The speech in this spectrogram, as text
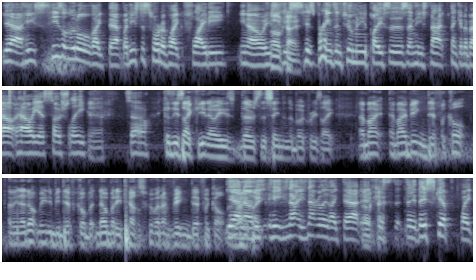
Yeah, he's he's a little like that, but he's just sort of like flighty. You know, he's, Okay. he's his brain's in too many places, and he's not thinking about how he is socially. Yeah. So because he's like you know he's there's the scene in the book where he's like am i am i being difficult i mean i don't mean to be difficult but nobody tells me when i'm being difficult yeah, And no, he's he, he's not he's not really like that Okay. they they skip like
